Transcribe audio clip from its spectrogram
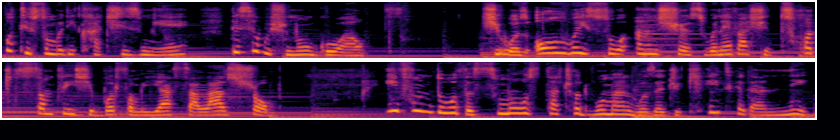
What if somebody catches me? Eh? They say we should not go out. She was always so anxious whenever she touched something she bought from a Salah's shop. Even though the small statured woman was educated and neat,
